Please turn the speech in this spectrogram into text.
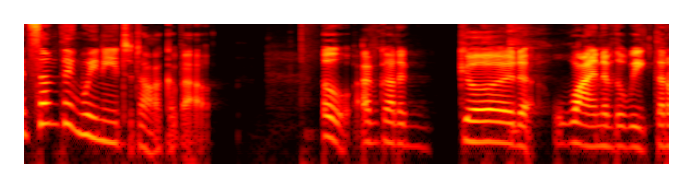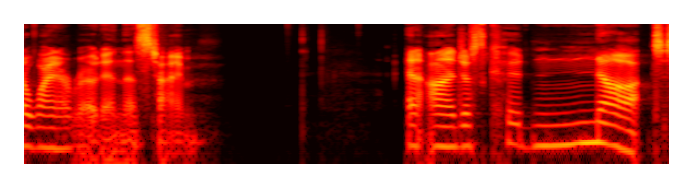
It's something we need to talk about. Oh, I've got a good wine of the week that a winer wrote in this time. And I just could not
